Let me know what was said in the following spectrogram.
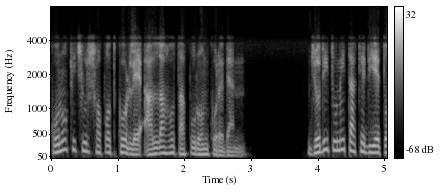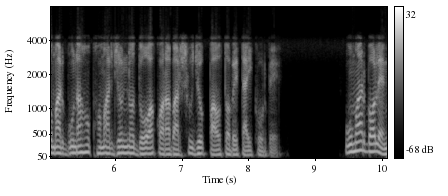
কোনো কিছুর শপথ করলে আল্লাহ তা পূরণ করে দেন। যদি তুমি তাকে দিয়ে তোমার গুনাহ ক্ষমার জন্য দোয়া করাবার সুযোগ পাও তবে তাই করবে। উমার বলেন,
